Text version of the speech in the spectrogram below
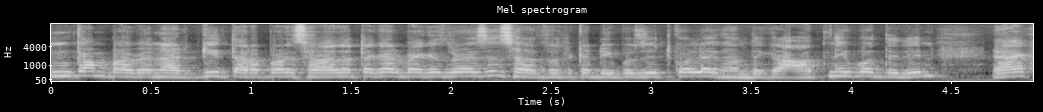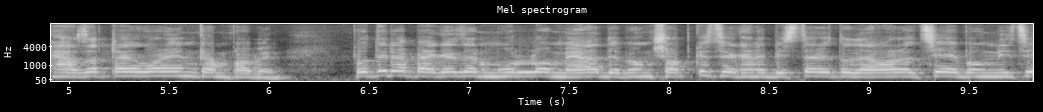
ইনকাম পাবেন আর কি। তারপরে ছয় হাজার টাকার প্যাকেজ রয়েছে, ছয় হাজার টাকা ডিপোজিট করলে এখান থেকে আপনি প্রতিদিন এক হাজার টাকা করে ইনকাম পাবেন। প্রতিটা প্যাকেজের মূল্য, মেয়াদ এবং সব কিছু এখানে বিস্তারিত দেওয়া রয়েছে এবং নিচে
